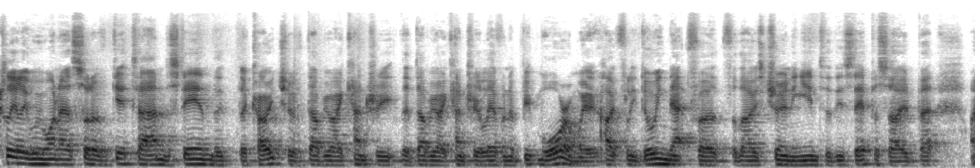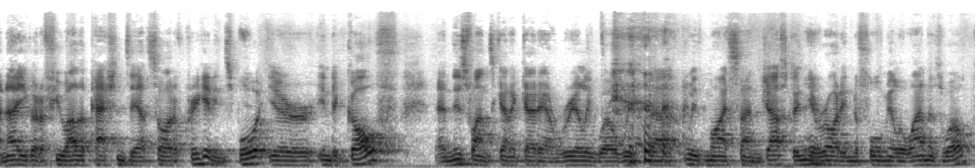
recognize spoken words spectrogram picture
clearly, we want to sort of get to understand the, the coach of WA Country, the WA Country Eleven, a bit more, and we're hopefully doing that for, for those tuning into this episode. But I know you've got a few other passions outside of cricket in sport. You're into golf, and this one's going to go down really well with uh, with my son Justin. You're right into Formula One as well.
